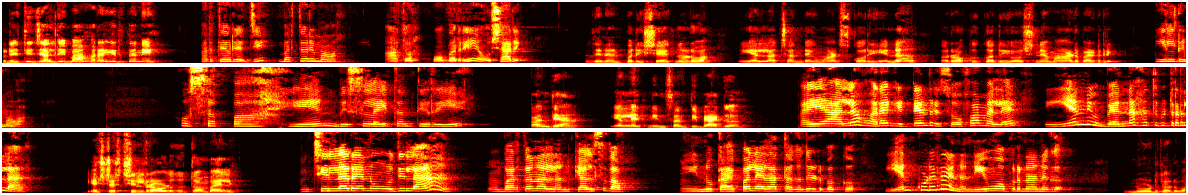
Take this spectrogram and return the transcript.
ಪ್ರೀತಿ ಜಲ್ದಿ ಬಾ ಹೊರಗಿರ್ತಾನೆ ಬರ್ತೇವ್ರಿ ಅಜ್ಜಿ ಬರ್ತೇವ್ರಿ ಮಾವ. ಆತ ಹೋಗ್ಬರ್ರಿ ಹುಷಾರಿ. ಅದೇನೇನು ಪರೀಕ್ಷೆ ಐತೆ ನೋಡುವ ಎಲ್ಲ ಚಂದಾಗಿ ಮಾಡಿಸ್ಕೋರಿ ಏನ? ರೊಕ್ಕಕ್ಕದು ಯೋಚನೆ ಮಾಡಬೇಡ್ರಿ. ಇಲ್ರಿ ಮಾವ. ಹೊಸಪ್ಪ ಏನು ಬಿಸಿಲು ಐತಂತೀರಿ ಬಂದ್ಯಾ ಎಲ್ಲೈತಿ ನಿನ್ ಸಂತಿ ಬ್ಯಾಗ್? ಅಯ್ಯ ಅಲ್ಲ ಹೊರಗೆ ಇಟ್ಟೇನ್ರಿ ಸೋಫಾ ಮೇಲೆ. ಏನ್ ನೀವು ಬೆನ್ನ ಹತ್ತಿ ಬಿಟ್ರಲ್ಲ ಎಷ್ಟು ಚಿಲ್ಲರ ಉಳಿದು ತೊಂಬ ಇಲ್ಲಿ ಚಿಲ್ಲರೇನು ಓದಿಲ್ಲ? ಬರ್ತಾನಲ್ಲ ನನ್ನ ಕೆಲಸದ ಇನ್ನು ಕಾಯಿಪಲ್ಲೆ ಎಲ್ಲ ತೆಗೆದಿಡ್ಬೇಕು. ಏನು ಕುಡಿರೇನ ನೀವು ಒಬ್ರು ನನಗೆ. ನೋಡ್ದಡ್ವ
